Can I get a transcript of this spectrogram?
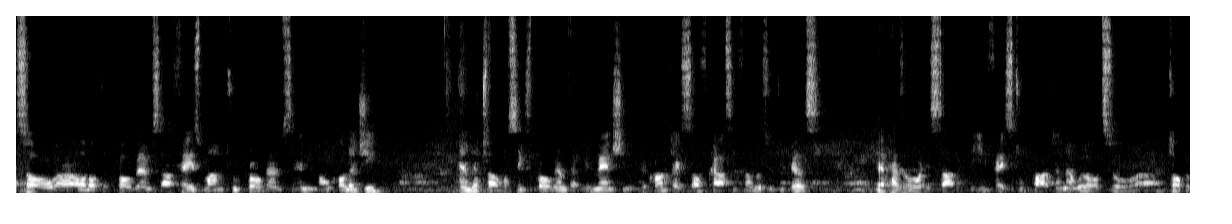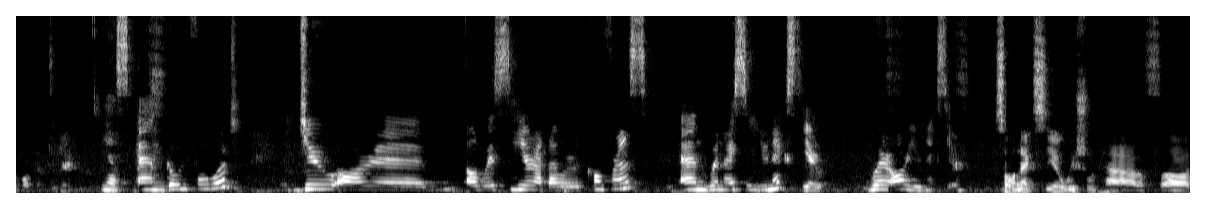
So uh, all of the programs are phase one, two programs in oncology, and the 1206 program that we mentioned in the context of Carson Pharmaceuticals that has already started the phase two part, and I will also uh, talk about that today. Yes. And going forward, you are um always here at our conference. And when I see you next year, where are you next year? So next year we should have, uh,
